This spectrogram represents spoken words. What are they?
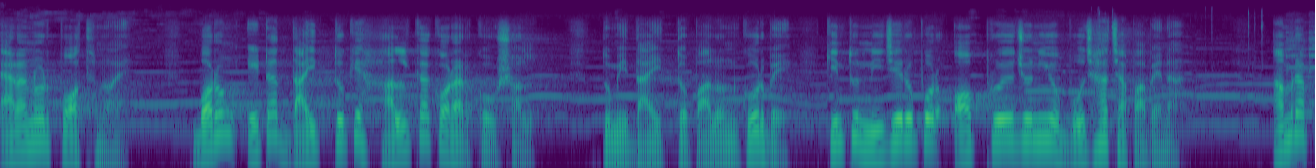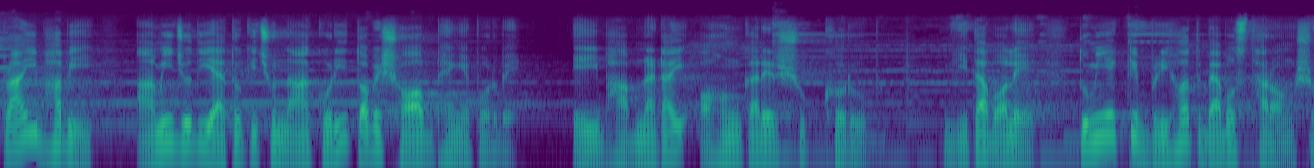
এড়ানোর পথ নয়, বরং এটা দায়িত্বকে হালকা করার কৌশল। তুমি দায়িত্ব পালন করবে, কিন্তু নিজের ওপর অপ্রয়োজনীয় বোঝা চাপাবে না। আমরা প্রায়ই ভাবি, আমি যদি এত কিছু না করি তবে সব ভেঙে পড়বে। এই ভাবনাটাই অহংকারের সূক্ষ্ম রূপ। গীতা বলে, তুমি একটি বৃহৎ ব্যবস্থার অংশ।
